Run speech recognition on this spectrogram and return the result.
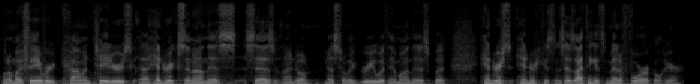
One of my favorite commentators, uh, Hendriksen, on this says, and I don't necessarily agree with him on this, but Hendriksen says, I think it's metaphorical here.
